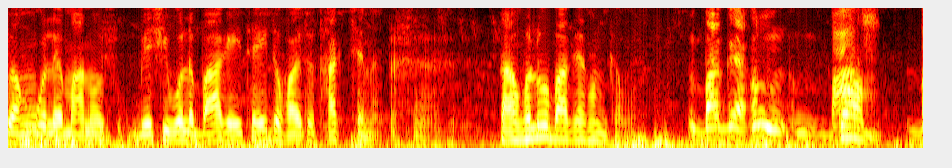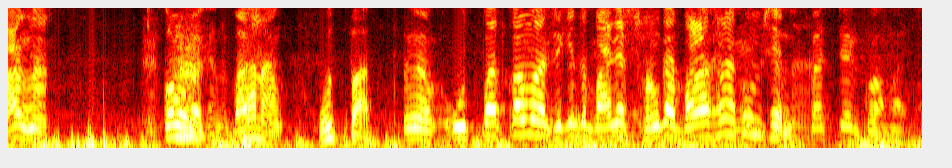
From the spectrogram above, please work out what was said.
জঙ্গলে মানুষ বেশি বলে বাঘ এই সাইডে হয়তো থাকছে না। হ্যাঁ। তাহলেও বাঘ এখন কেমন? বাঘ এখন বাঘ কম। বাঘ না। কম হবে কেন? বাঘ উৎপাত। উৎপাত কম আছে কিন্তু বাঘের সংখ্যা বাড়া ছাড়া কমছে না। কম আছে।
